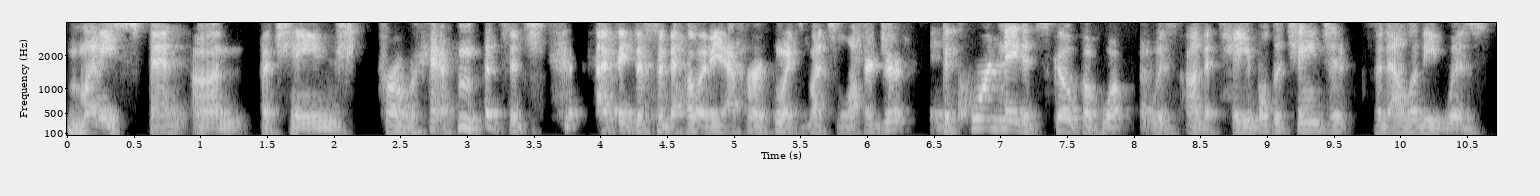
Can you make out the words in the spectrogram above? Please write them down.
money spent on a change program. I think the fidelity effort was much larger. The coordinated scope of what was on the table to change it, fidelity was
